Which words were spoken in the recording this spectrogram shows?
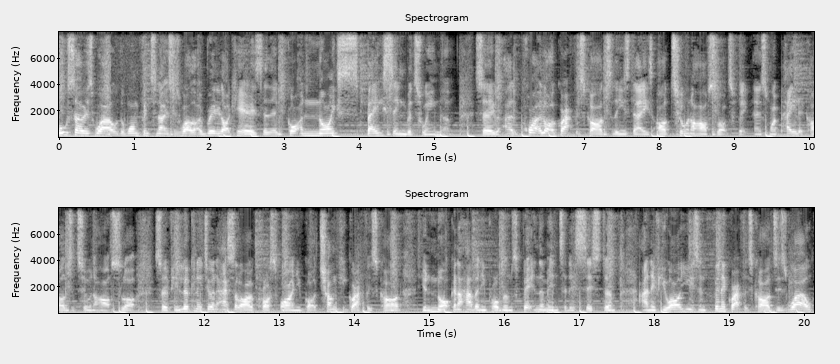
Also, as well, the one thing to notice as well that I really like here is that they've got a nice spacing between them. So, uh, quite a lot of graphics cards these days are two and a half slots thickness. My Palit cards are two and a half slot. So, if you're looking at doing SLI Crossfire and you've got a chunky graphics card, you're not going to have any problems fitting them into this system. And if you are using thinner graphics cards as well,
